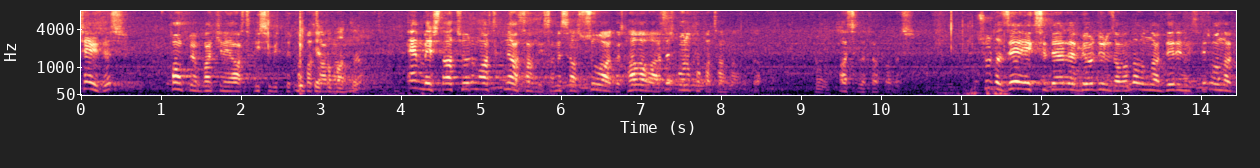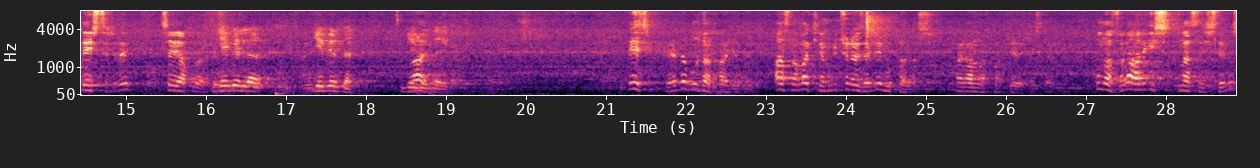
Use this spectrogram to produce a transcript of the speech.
şeydir. Komple makineyi artık işi bitti kapatan kapattı. Anlamında. M5'te atıyorum artık ne atandıysa mesela su vardır, hava vardır onu kapatan anlamında. Açılır kapanır. Şurada Z eksi değerler gördüğünüz zaman da onlar derinliktir. Onlar değiştirilerek şey yapılır. Gebirler. Gebirde. Aynen. Gebirde. Değişiklikleri de buradan kaydediyor. Aslında makinenin bütün özelliği bu kadar. Hani anlatmak gerekirse. Bundan sonra hani iş nasıl işlenir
